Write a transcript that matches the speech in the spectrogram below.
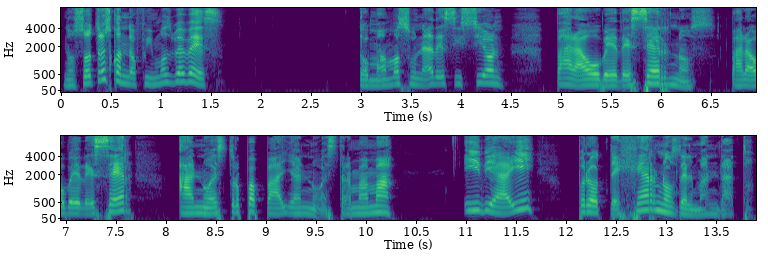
Nosotros cuando fuimos bebés, tomamos una decisión para obedecernos, para obedecer a nuestro papá y a nuestra mamá. Y de ahí protegernos del mandato.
